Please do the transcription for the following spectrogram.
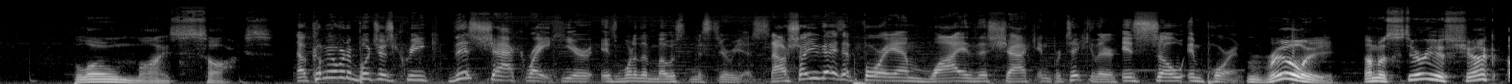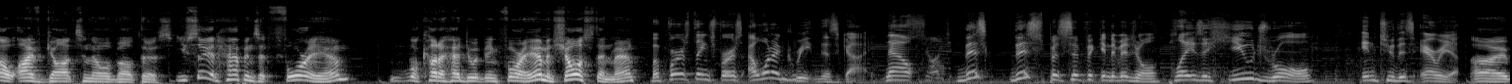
Blow my socks. Now, coming over to Butcher's Creek, this shack right here is one of the most mysterious. Now, I'll show you guys at 4 a.m. why this shack in particular is so important. Really? A mysterious shack? Oh, I've got to know about this. You say it happens at 4 a.m.? We'll cut ahead to it being 4 a.m. and show us then, man. But first things first, I want to greet this guy. Now, this this specific individual plays a huge role into this area. I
